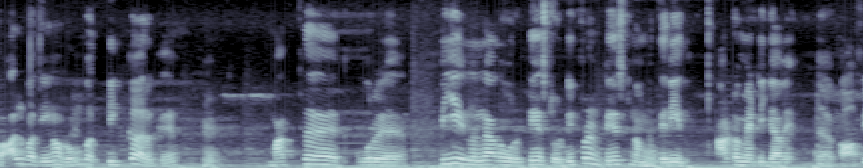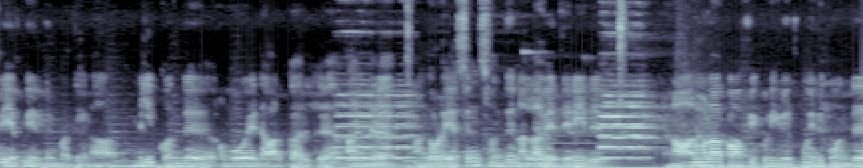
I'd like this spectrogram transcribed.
பால் பார்த்தீங்கன்னா ரொம்ப திக்காக இருக்குது மற்ற ஒரு டீயில் இல்லாத ஒரு டேஸ்ட் ஒரு டிஃப்ரெண்ட் டேஸ்ட் நமக்கு தெரியுது ஆட்டோமேட்டிக்காகவே இந்த காஃபி எப்படி இருக்குன்னு பார்த்தீங்கன்னா மில்க் வந்து ரொம்பவே டார்க்காக இருக்குது அண்டு அதோட எசன்ஸ் வந்து நல்லாவே தெரியுது. நார்மலாக காஃபி குடிக்கிறதுக்கும் இதுக்கும் வந்து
